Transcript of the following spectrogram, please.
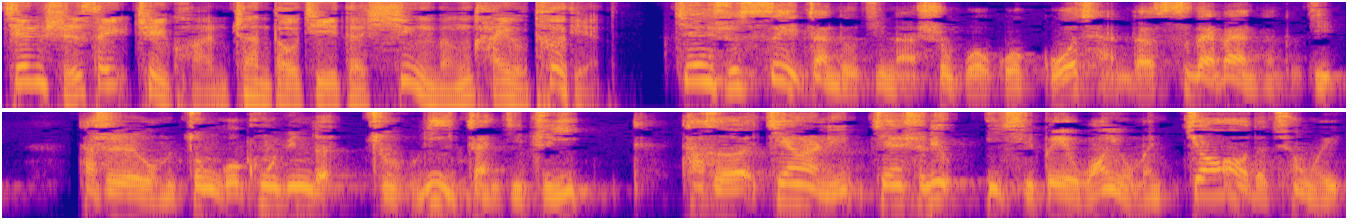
歼十 C 这款战斗机的性能还有特点。歼十 C 战斗机呢，是我国国产的四代半战斗机，它是我们中国空军的主力战机之一。它和歼二零、歼十六一起被网友们骄傲地称为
